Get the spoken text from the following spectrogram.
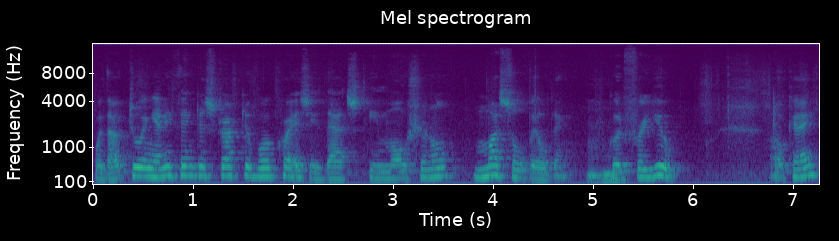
without doing anything destructive or crazy, that's emotional muscle building. Good for you. Okay?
